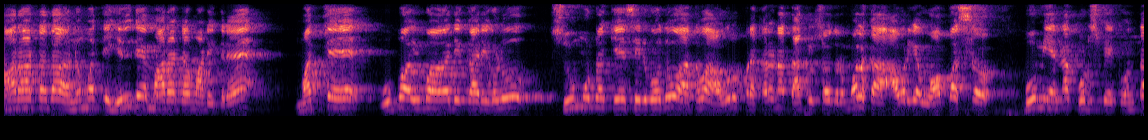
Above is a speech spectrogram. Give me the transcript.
ಮಾರಾಟದ ಅನುಮತಿ ಇಲ್ಲದೆ ಮಾರಾಟ ಮಾಡಿದ್ರೆ ಮತ್ತೆ ಉಪ ವಿಭಾಗಾಧಿಕಾರಿಗಳು ಸುಮುಟ ಕೇಸ್ ಇರ್ಬೋದು ಅಥವಾ ಅವರು ಪ್ರಕರಣ ದಾಖಲಿಸೋದ್ರ ಮೂಲಕ ಅವರಿಗೆ ವಾಪಸ್ ಭೂಮಿಯನ್ನ ಕೊಡಿಸ್ಬೇಕು ಅಂತ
